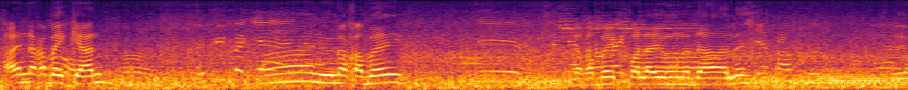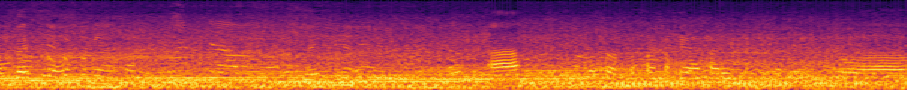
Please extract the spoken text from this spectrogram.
Ay, nakabike yan? May big bike yan. Ah, yung nakabike. Nakabike pala yung nadali. Ito yung bike niya. Ah? Wow.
